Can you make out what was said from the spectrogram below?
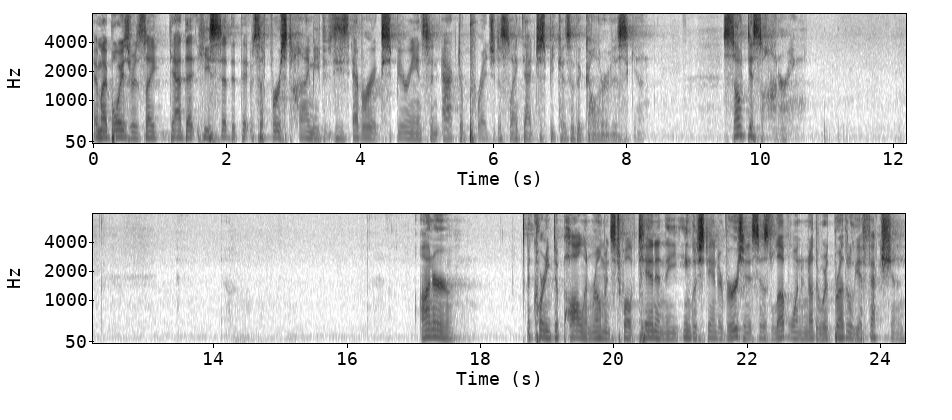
and my boys were it's like, Dad, that he said that it was the first time he's ever experienced an act of prejudice like that just because of the color of his skin. So dishonoring. Honor, according to Paul in Romans 12:10 in the English Standard Version, it says, love one another with brotherly affection.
